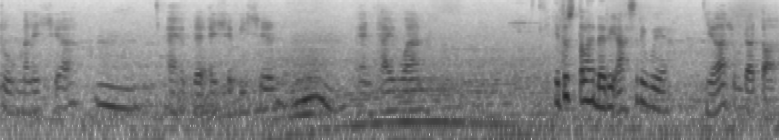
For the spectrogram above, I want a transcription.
to Malaysia Mm. I have the exhibition Mm. and Taiwan Itu setelah dari Asri Bu ya? ya sudah tahun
